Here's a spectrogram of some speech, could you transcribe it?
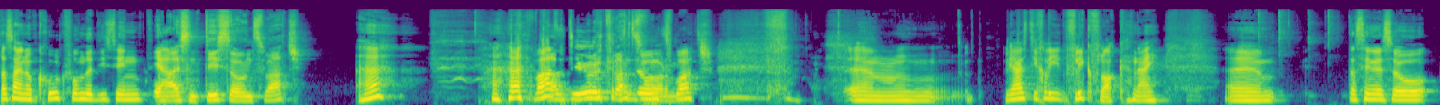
das habe ich noch cool gefunden, die sind. Die heißen Tiso und Swatch. Hä? Was? Alte So Urtransformer. und Swatch. Ähm, wie heißt die kleine Flickflack? Nein. Ähm, das sind ja so,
